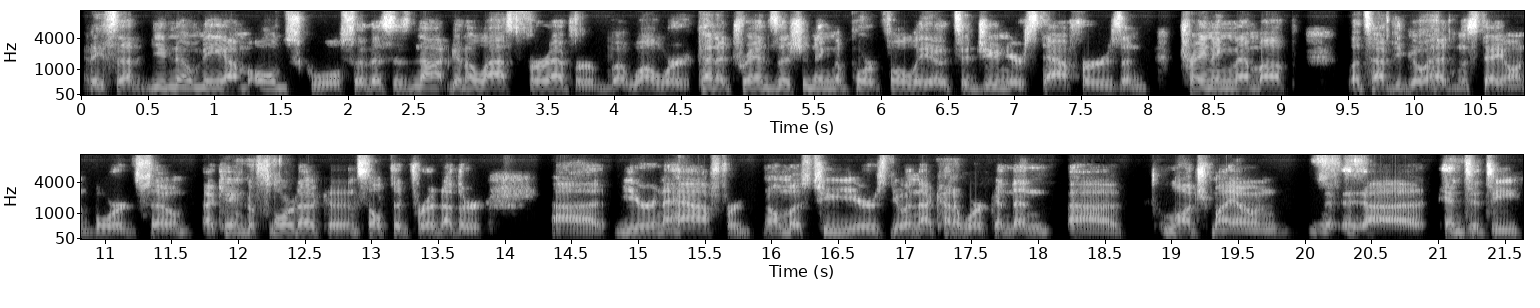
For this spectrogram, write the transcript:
And he said you know me i'm old school so this is not going to last forever. But while we're kind of transitioning the portfolio to junior staffers and training them up let's have you go ahead and stay on board. So i came to florida consulted for another uh, year and a half or almost two years doing that kind of work and then uh, launched my own uh, entity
